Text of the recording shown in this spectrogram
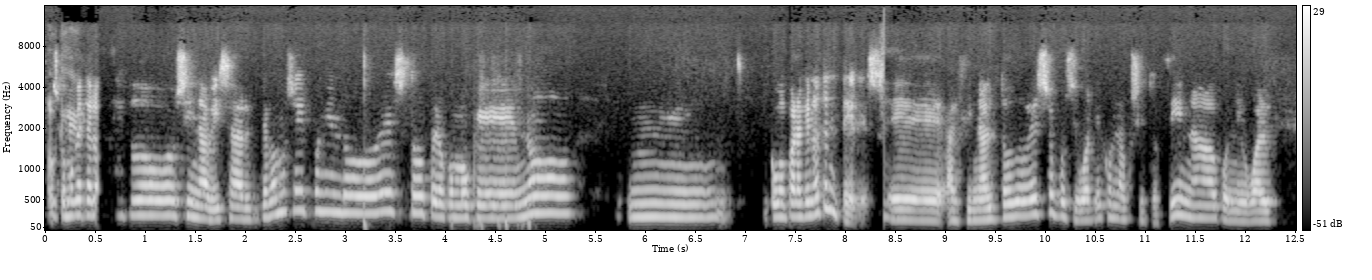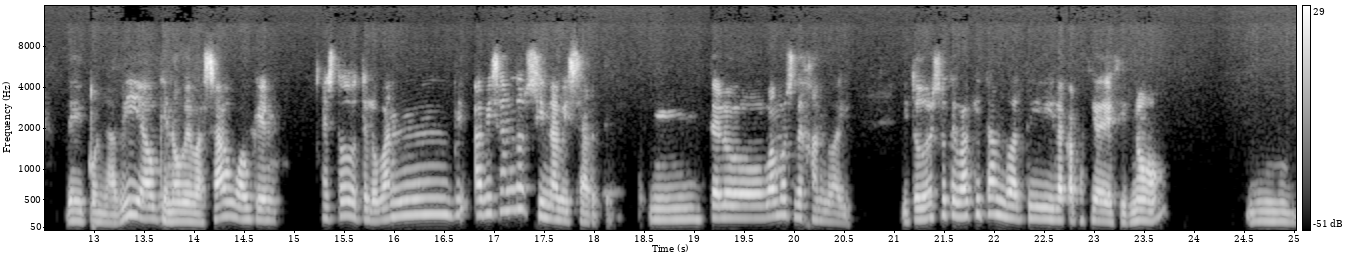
Es como que te lo hacen todo sin avisar. Te vamos a ir poniendo esto, pero como que no, mm, como para que no te enteres. Eh, al final todo eso, pues igual que con la oxitocina o con igual de, con la vía o que no bebas agua o que es todo, te lo van avisando sin avisarte. Mm, te lo vamos dejando ahí. Y todo eso te va quitando a ti la capacidad de decir, no, mm,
